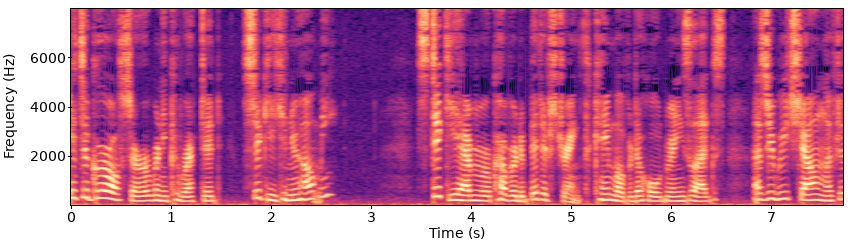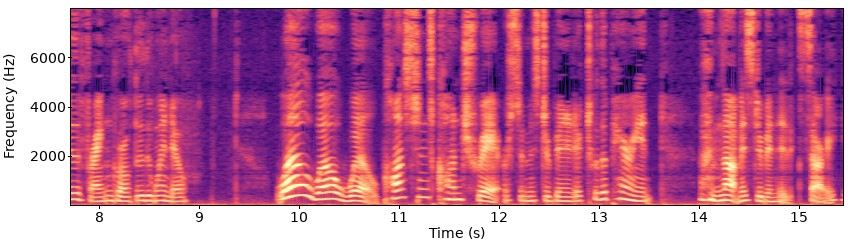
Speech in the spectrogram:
It's a girl, sir, Reynie corrected. Sticky, can you help me? Sticky, having recovered a bit of strength, came over to hold Reynie's legs as he reached down and lifted the frightened girl through the window. Well, well, well, Constance Contraire, said Mr. Benedict with apparent not Mr. Benedict, sorry,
